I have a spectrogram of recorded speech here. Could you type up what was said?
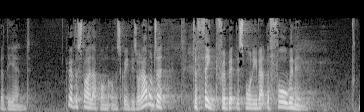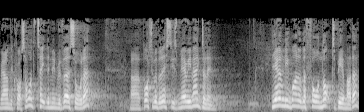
at the end. Do we have the slide up on, on the screen, please? I want to, to think for a bit this morning about the four women around the cross. I want to take them in reverse order. Uh, bottom of the list is Mary Magdalene, the only one of the four not to be a mother,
